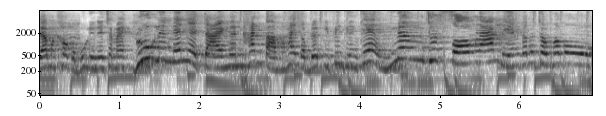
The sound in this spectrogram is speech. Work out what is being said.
แล้วมันเข้ากับบลูคลินเน็ตใช่ไหมบลูคลินเน็ตเนี่ยจ่ายเงินขั้นต่ำให้กับเบรกิฟฟินเพียงแค่ 1.2 ล้านเหรียญครับท่านผู้ชมครับโอ้โห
